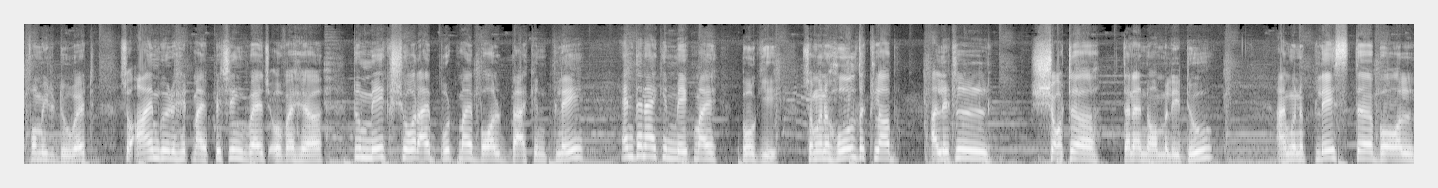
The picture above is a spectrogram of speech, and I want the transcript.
for me to do it. So I'm going to hit my pitching wedge over here to make sure I put my ball back in play and then I can make my bogey. So I'm going to hold the club a little shorter than I normally do. I'm going to place the ball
